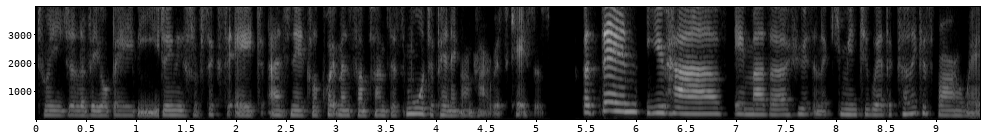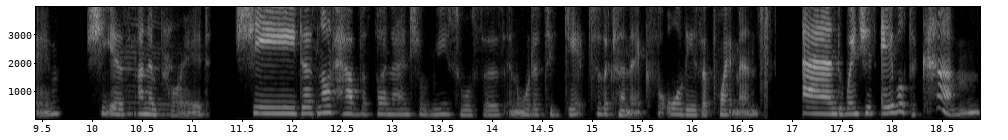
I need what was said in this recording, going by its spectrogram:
to when you deliver your baby, you're doing these sort of six to eight antenatal appointments. Sometimes it's more depending on high risk cases. But then you have a mother who's in a community where the clinic is far away. She is mm-hmm. unemployed. She does not have the financial resources in order to get to the clinic for all these appointments. And when she's able to come,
